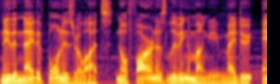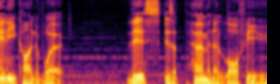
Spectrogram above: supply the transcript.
Neither native born Israelites nor foreigners living among you may do any kind of work. This is a permanent law for you.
